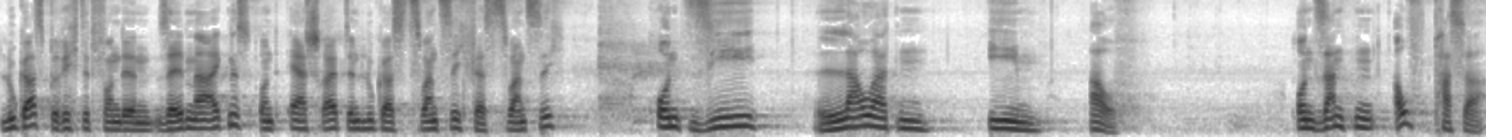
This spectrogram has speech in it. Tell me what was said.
Lukas berichtet von demselben Ereignis und er schreibt in Lukas 20, Vers 20, und sie lauerten ihm auf und sandten Aufpasser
